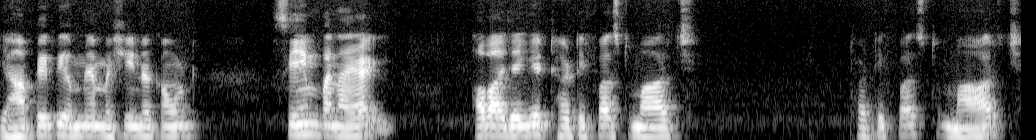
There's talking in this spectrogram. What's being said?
यहाँ पे भी हमने मशीन अकाउंट सेम बनाया। अब आ जाइए thirty first March thirty first March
